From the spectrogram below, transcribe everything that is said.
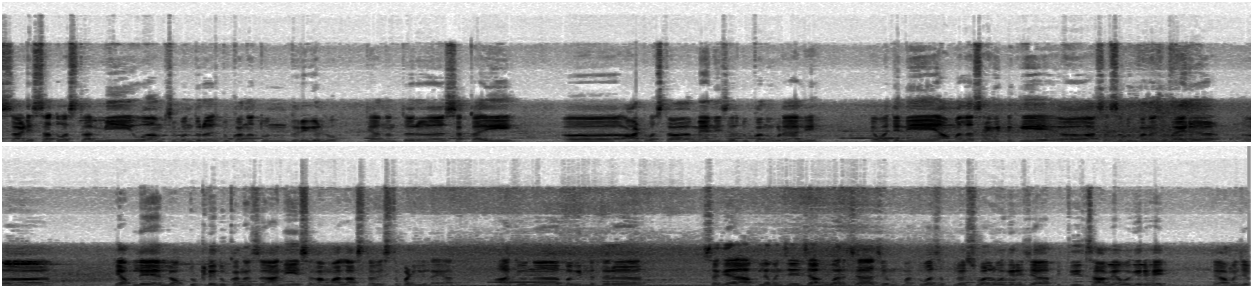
साडेसात वाजता मी व आमचे बंधुराज दुकानातून घरी गेलो. त्यानंतर सकाळी आठ वाजता मॅनेजर दुकान उघडे आले. तेव्हा त्यांनी आम्हाला सांगितलं की असं असं दुकानाच्या बाहेर हे आपले लॉक तुटले दुकानाचं आणि सगळा माल अस्ताव्यस्त पडलेला आहे. आत आत येऊन बघितलं तर सगळ्या आपल्या म्हणजे जागवारच्या जे महत्त्वाचं फ्लशवॉल वगैरे ज्या पितळी चाव्या वगैरे आहेत त्या म्हणजे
